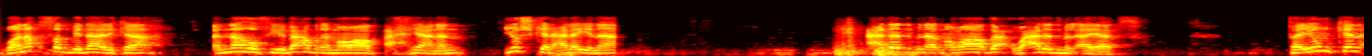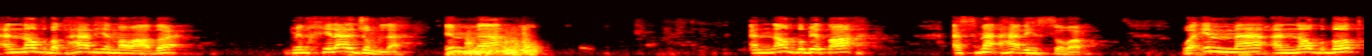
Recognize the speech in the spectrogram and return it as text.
ونقصد بذلك أنه في بعض المواضع أحيانا يشكل علينا عدد من المواضع وعدد من الآيات. فيمكن أن نضبط هذه المواضع من خلال جملة إما أن نضبط أسماء هذه السور وإما أن نضبط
